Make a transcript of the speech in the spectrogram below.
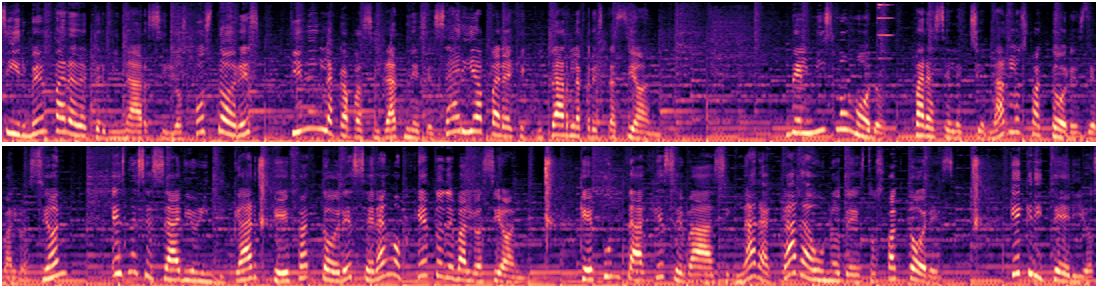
sirven para determinar si los postores tienen la capacidad necesaria para ejecutar la prestación. Del mismo modo, para seleccionar los factores de evaluación, es necesario indicar qué factores serán objeto de evaluación ¿Qué puntaje se va a asignar a cada uno de estos factores? ¿Qué criterios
